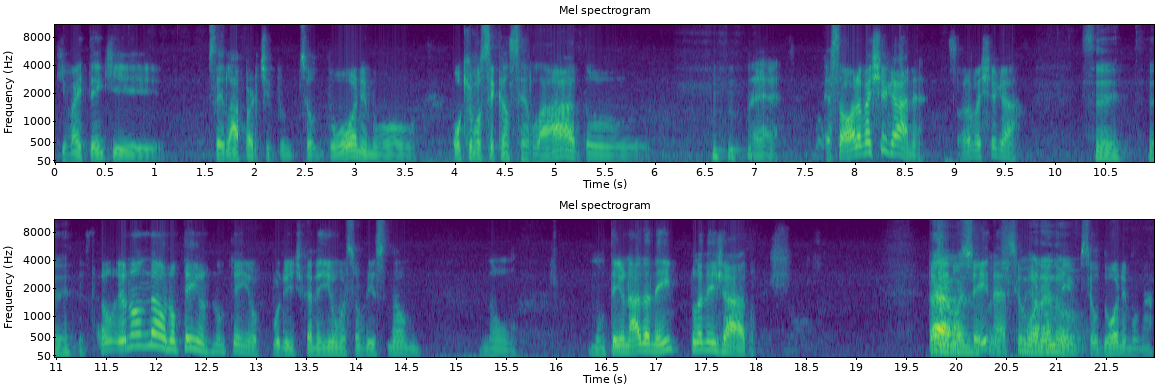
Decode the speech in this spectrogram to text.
Que vai ter que, sei lá, partir para um pseudônimo, ou, ou que eu vou ser cancelado. É, essa hora vai chegar, né? Essa hora vai chegar. Sei, sei. Então, eu não, não, não tenho, não tenho política nenhuma sobre isso, não, não, não tenho nada nem planejado. Também É, não mas sei, né, se eu morando- pseudônimo, né?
